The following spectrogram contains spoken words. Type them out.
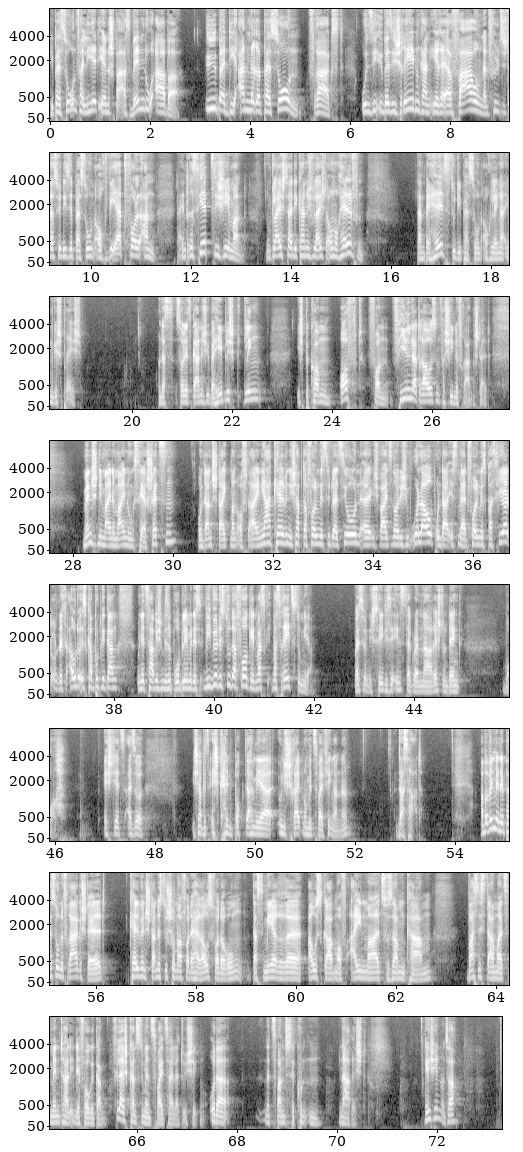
Die Person verliert ihren Spaß. Wenn du aber über die andere Person fragst und sie über sich reden kann, ihre Erfahrung, dann fühlt sich das für diese Person auch wertvoll an. Da interessiert sich jemand und gleichzeitig kann ich vielleicht auch noch helfen. Dann behältst du die Person auch länger im Gespräch. Und das soll jetzt gar nicht überheblich klingen. Ich bekomme oft von vielen da draußen verschiedene Fragen gestellt. Menschen, die meine Meinung sehr schätzen, und dann steigt man oft ein, ja, Kelvin, ich habe da folgende Situation, äh, ich war jetzt neulich im Urlaub und da ist mir halt folgendes passiert und das Auto ist kaputt gegangen und jetzt habe ich ein bisschen Probleme. Das, wie würdest du da vorgehen? Was, was rätst du mir? Weißt du, und ich sehe diese Instagram-Nachricht und denk, boah, echt jetzt, also ich habe jetzt echt keinen Bock da mehr und ich schreibe noch mit zwei Fingern, ne? Das hart. Aber wenn mir eine Person eine Frage stellt, Kelvin, standest du schon mal vor der Herausforderung, dass mehrere Ausgaben auf einmal zusammenkamen? Was ist damals mental in dir vorgegangen? Vielleicht kannst du mir einen Zweizeiler durchschicken oder eine 20 Sekunden Nachricht. Geh ich hin und sag,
